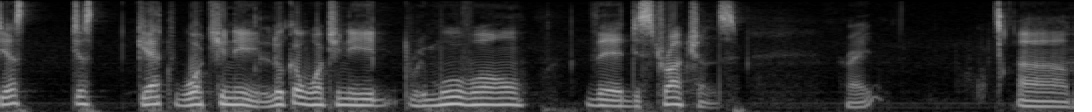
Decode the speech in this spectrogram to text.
Just just get what you need. Look at what you need. Remove all the distractions. Right? Uh,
